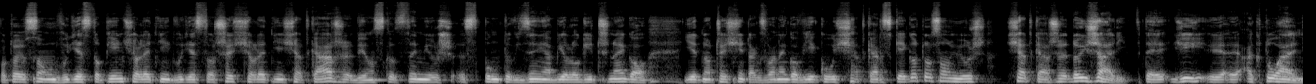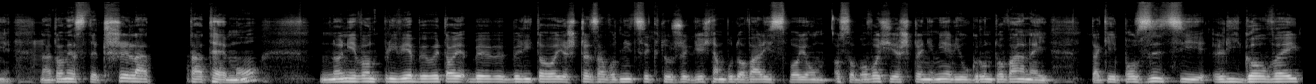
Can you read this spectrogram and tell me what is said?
bo to są 25-letni i 26-letni siatkarze, w związku z tym już z punktu widzenia biologicznego, jednocześnie tak zwanego wieku siatkarskiego, to są już siatkarze dojrzali w te, e, aktualnie. Natomiast te trzy lata temu, no niewątpliwie były to, by, byli to jeszcze zawodnicy, którzy gdzieś tam budowali swoją osobowość, jeszcze nie mieli ugruntowanej takiej pozycji ligowej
